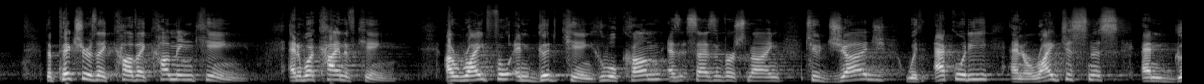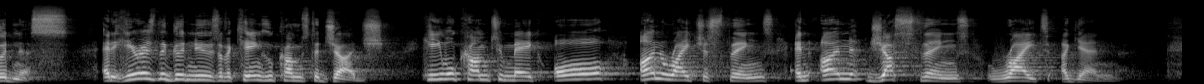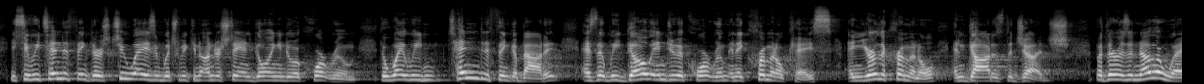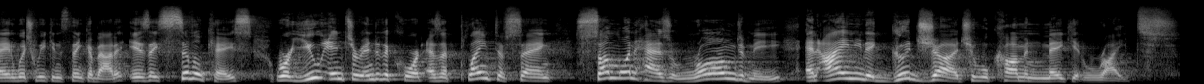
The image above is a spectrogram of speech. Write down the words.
The picture is of a coming king. And what kind of king? a rightful and good king who will come, as it says in verse 9, to judge with equity and righteousness and goodness. And here is the good news of a king who comes to judge he will come to make all unrighteous things and unjust things right again. You see, we tend to think there's two ways in which we can understand going into a courtroom. The way we tend to think about it is that we go into a courtroom in a criminal case, and you're the criminal, and God is the judge. But there is another way in which we can think about it is a civil case where you enter into the court as a plaintiff saying, Someone has wronged me, and I need a good judge who will come and make it right.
